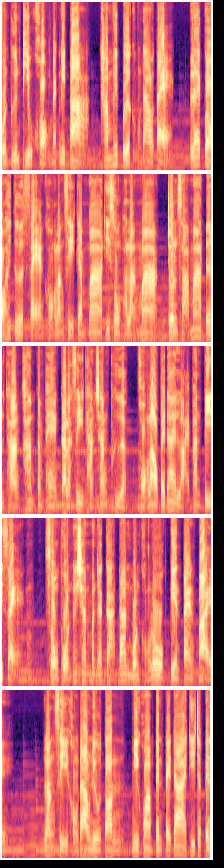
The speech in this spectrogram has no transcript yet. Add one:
บนพื้นผิวของแมกนิตาทำให้เปลือกของดาวแตก และก่อให้เกิดแสงของรังสีแกมมาที่ทรงพลังมาก จนสามารถเดินทางข้ามกำแพงกาแล็กซีทางช้างเผือกของเราไปได้หลายพันปีแสง ส่งผลให้ชั้นบรรยากาศด้านบนของโลกเปลี่ยนแปลงไป รังสีของดาวนิวตอนมีความเป็นไปได้ที่จะเป็น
